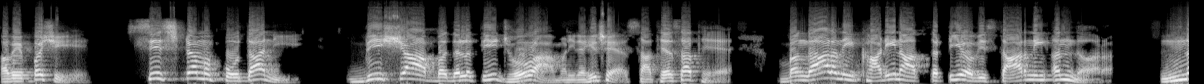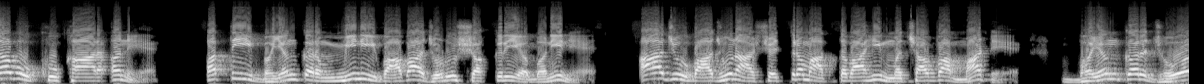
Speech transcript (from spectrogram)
હવે પછી સિસ્ટમ પોતાની દિશા બદલતી જોવા મળી રહી છે. સાથે સાથે બંગાળની ખાડીના તટીય વિસ્તારની અંદર નવું ખુખાર અને અતિ ભયંકર મિની વાવાઝોડું સક્રિય બનીને આજુબાજુના ક્ષેત્રમાં તબાહી મચાવવા માટે ભયંકર જોર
